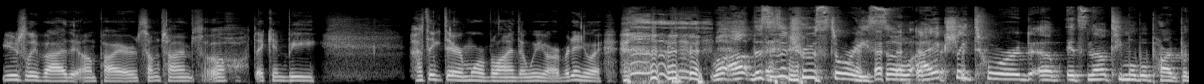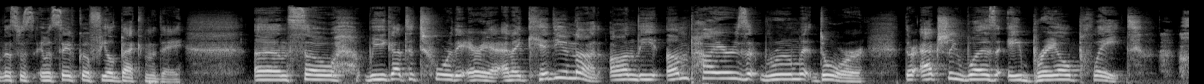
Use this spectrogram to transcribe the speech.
usually by the umpire. Sometimes, oh, they can be. I think they're more blind than we are, but anyway. well, uh, this is a true story. So I actually toured. Uh, it's now T-Mobile Park, but this was it was Safeco Field back in the day. And so we got to tour the area, and I kid you not, on the umpire's room door, there actually was a braille plate.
